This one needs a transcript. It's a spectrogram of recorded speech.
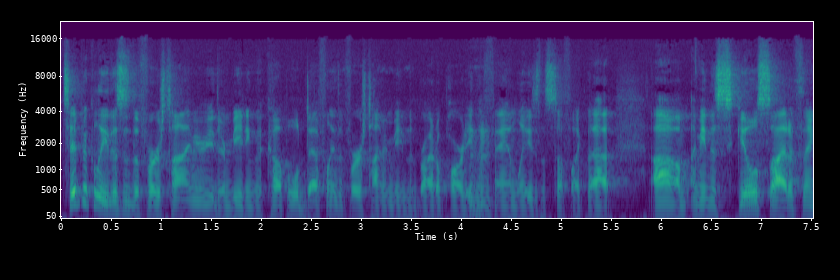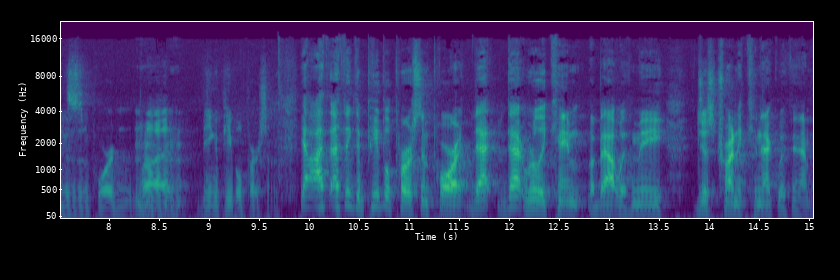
typically this is the first time you're either meeting the couple, definitely the first time you're meeting the bridal party mm-hmm. and the mm-hmm. families and stuff like that. Um, I mean, the skill side of things is important, mm-hmm, but mm-hmm. being a people person. Yeah, I, I, think the people person part that that really came about with me just trying to connect with them.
